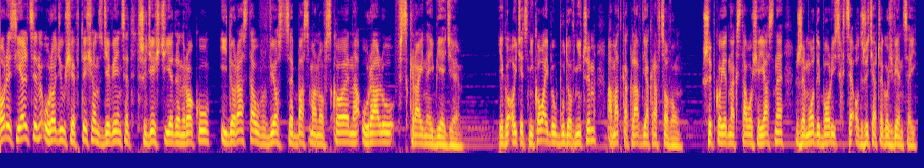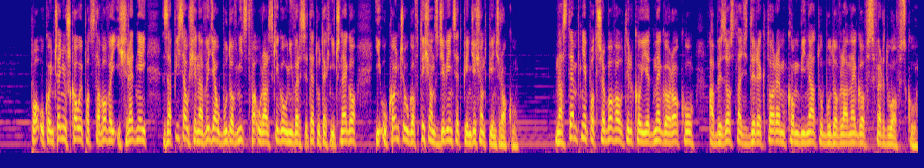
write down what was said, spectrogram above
Borys Jelcyn urodził się w 1931 roku i dorastał w wiosce Basmanowskoe na Uralu w skrajnej biedzie. Jego ojciec Nikołaj był budowniczym, a matka Klaudia krawcową. Szybko jednak stało się jasne, że młody Boris chce od życia czegoś więcej. Po ukończeniu szkoły podstawowej i średniej zapisał się na Wydział Budownictwa Uralskiego Uniwersytetu Technicznego i ukończył go w 1955 roku. Następnie potrzebował tylko jednego roku, aby zostać dyrektorem kombinatu budowlanego w Swerdłowsku,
